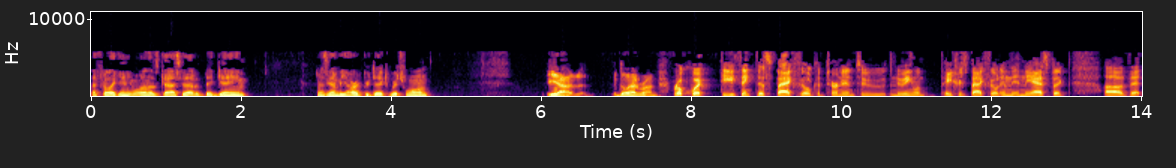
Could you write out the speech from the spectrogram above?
I feel like any one of those guys could have a big game. It's going to be hard to predict which one. Yeah, go ahead, Ron. Real quick, do you think this backfield could turn into the New England Patriots backfield in the, in the aspect uh, that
